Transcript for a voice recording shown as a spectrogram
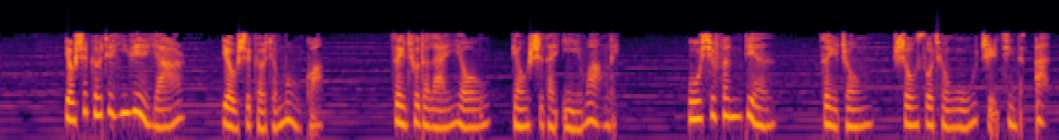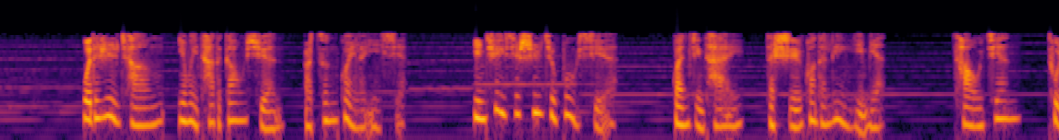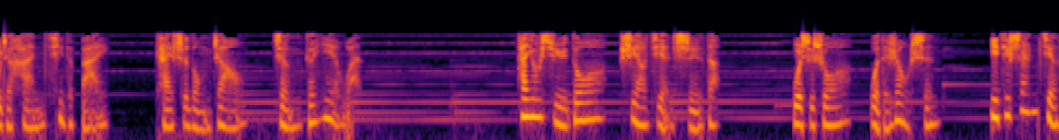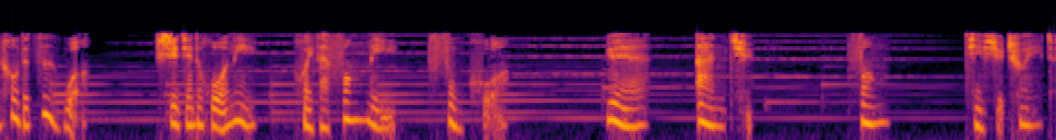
有时隔着一月牙儿，有时隔着目光。最初的来由丢失在遗忘里，无需分辨，最终收缩成无止境的暗。我的日常因为它的高悬而尊贵了一些，隐去一些诗就不写。观景台在时光的另一面，草间吐着寒气的白，开始笼罩整个夜晚。还有许多是要捡拾的，我是说我的肉身，以及删减后的自我。世间的活力会在风里复活。月暗去，风继续吹着。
